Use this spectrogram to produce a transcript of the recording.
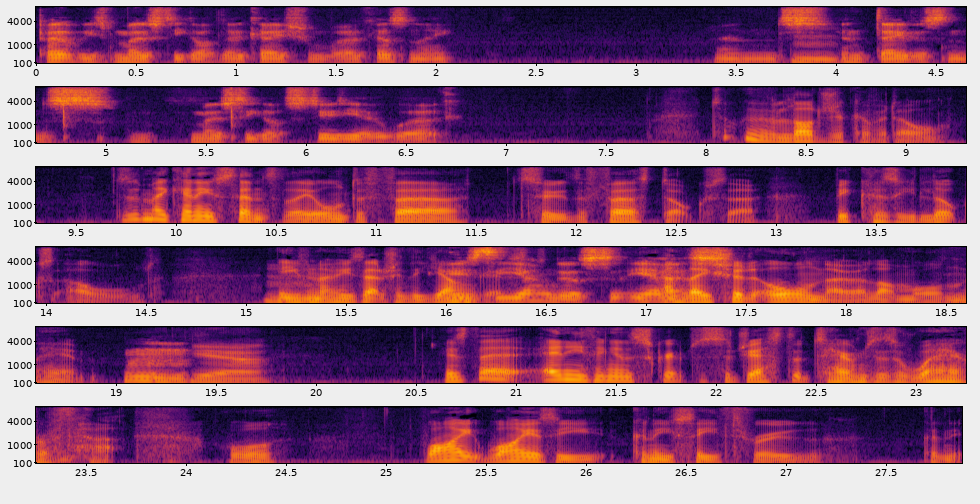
Pertwee's mostly got location work, hasn't he? And Hmm. and Davison's mostly got studio work. Talking of the logic of it all, does it make any sense that they all defer to the first Doctor because he looks old, even though he's actually the youngest? He's the youngest, yes. and they should all know a lot more than him. Hmm. Yeah. Is there anything in the script to suggest that Terrance is aware of that, or why? Why is he? Can he see through? Can he,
